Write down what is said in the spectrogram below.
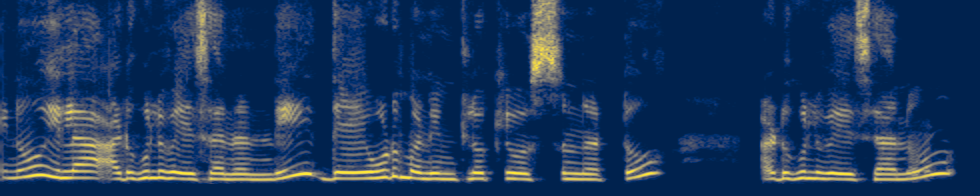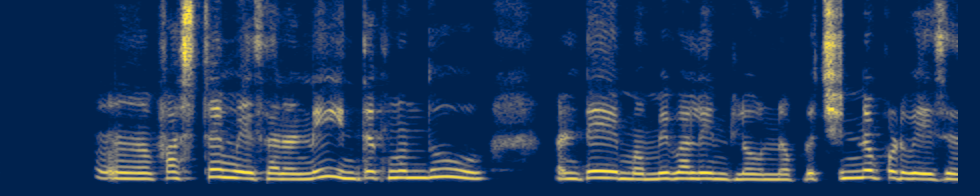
నేను ఇలా అడుగులు వేశానండి. దేవుడు మన ఇంట్లోకి వస్తున్నట్టు అడుగులు వేశాను. ఫస్ట్ టైం వేశానండి. ఇంతకు ముందు అంటే మమ్మీ వాళ్ళ ఇంట్లో ఉన్నప్పుడు చిన్నప్పుడు వేసే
